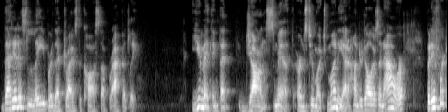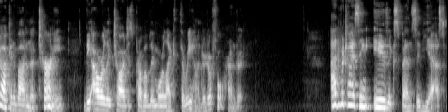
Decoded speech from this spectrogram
that it is labor that drives the cost up rapidly. You may think that John Smith earns too much money at $100 an hour, but if we're talking about an attorney, the hourly charge is probably more like 300 or 400. Advertising is expensive, yes,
